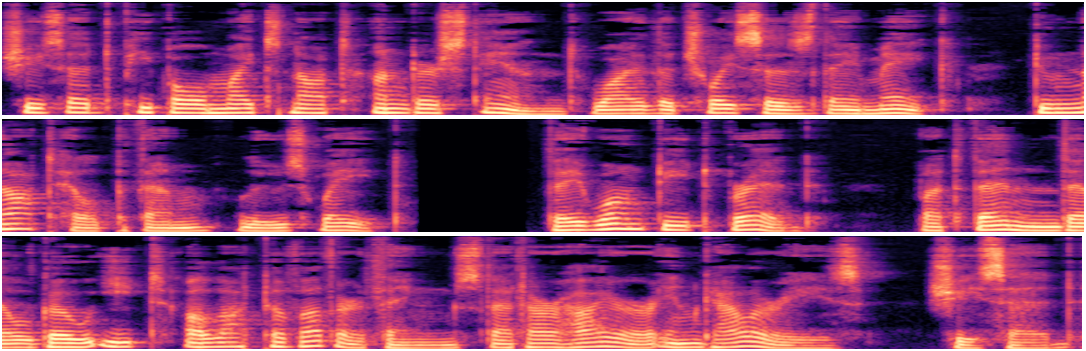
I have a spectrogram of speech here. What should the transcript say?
she said people might not understand why the choices they make do not help them lose weight. They won't eat bread, but then they'll go eat a lot of other things that are higher in calories, she said.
